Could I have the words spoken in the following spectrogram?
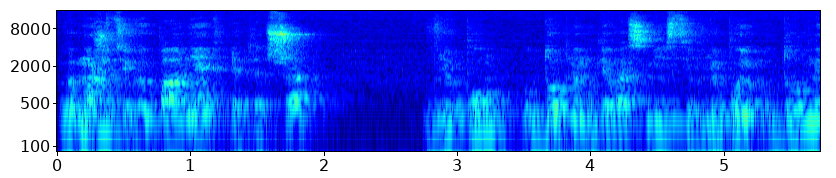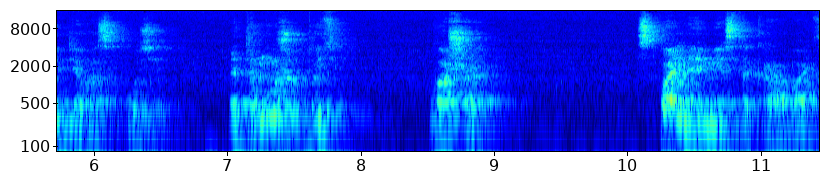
Вы можете выполнять этот шаг в любом удобном для вас месте, в любой удобной для вас позе. Это может быть ваше спальное место, кровать,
